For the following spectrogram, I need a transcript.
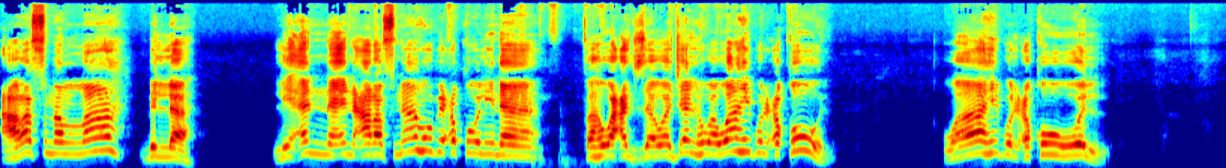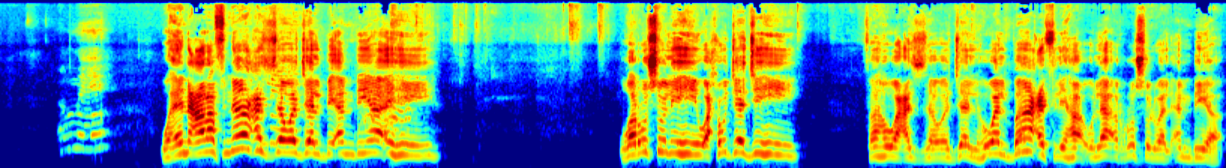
عرفنا الله بالله لأن إن عرفناه بعقولنا فهو عز وجل هو واهب العقول. واهب العقول. وإن عرفناه عز وجل بأنبيائه ورسله وحججه فهو عز وجل هو الباعث لهؤلاء الرسل والأنبياء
